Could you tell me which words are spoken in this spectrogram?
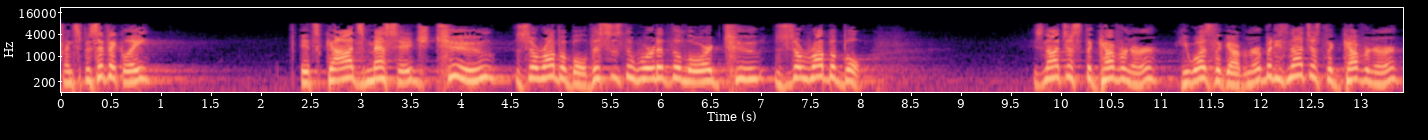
And specifically, it's God's message to Zerubbabel. This is the word of the Lord to Zerubbabel. He's not just the governor. He was the governor, but he's not just the governor.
